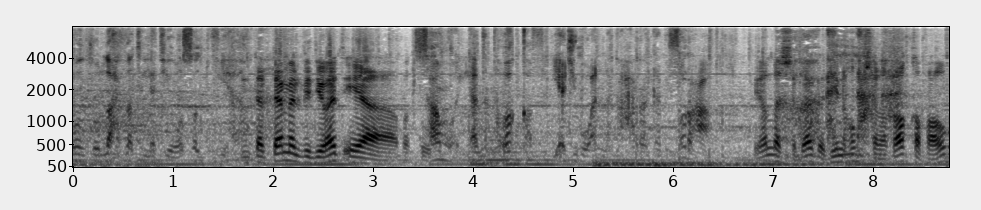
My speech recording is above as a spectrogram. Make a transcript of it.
منذ اللحظة التي وصلت فيها. أنت بتعمل فيديوهات إيه يا بطوط؟ سامويل لا تتوقف. يجب أن نتحرك بسرعة. يلا يا شباب ادينا هم مش هنتوقف أهو.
